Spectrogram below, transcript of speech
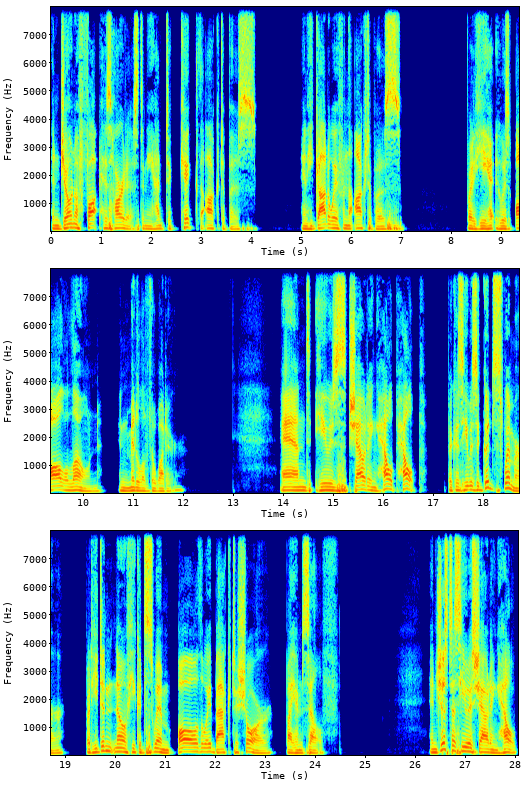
And Jonah fought his hardest and he had to kick the octopus. And he got away from the octopus, but he, was all alone in middle of the water. And he was shouting, Help, help, because he was a good swimmer but he didn't know if he could swim all the way back to shore by himself. And just as he was shouting help,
